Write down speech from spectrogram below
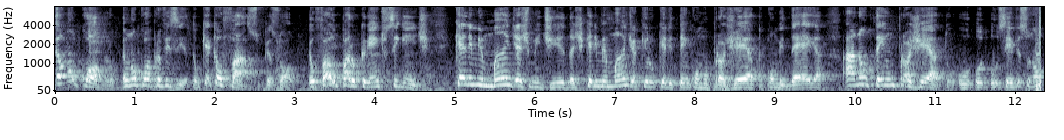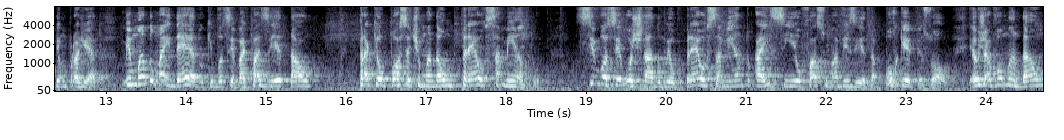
Eu não cobro, eu não cobro visita. O que é que eu faço, pessoal? Eu falo para o cliente o seguinte: que ele me mande as medidas, que ele me mande aquilo que ele tem como projeto, como ideia. Ah, não tem um projeto, o, o, o serviço não tem um projeto. Me manda uma ideia do que você vai fazer tal, para que eu possa te mandar um pré-orçamento. Se você gostar do meu pré-orçamento, aí sim eu faço uma visita. Por quê, pessoal? Eu já vou mandar um,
